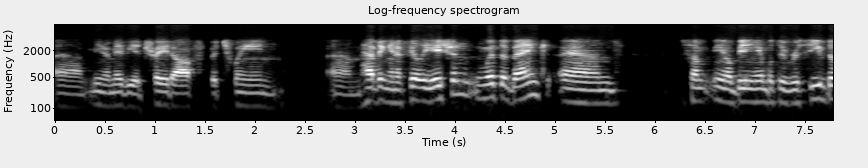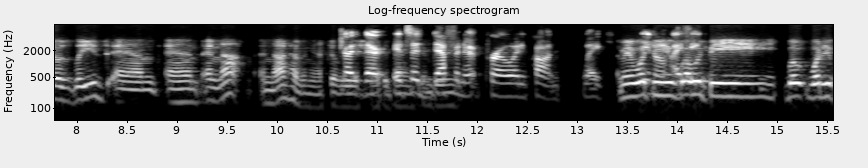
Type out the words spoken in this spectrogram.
um, you know, maybe a trade off between um, having an affiliation with a bank and some, you know, being able to receive those leads and, and, and not, and not having an affiliation. There, with it's a definite being, pro and con. Like, I mean, what you do know, you, what think, would be, what, what, is,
